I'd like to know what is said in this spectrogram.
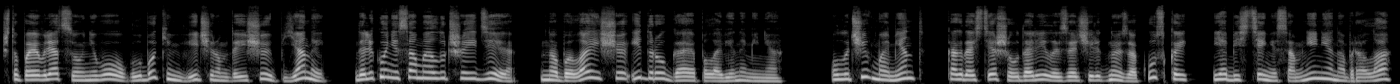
что появляться у него глубоким вечером, да еще и пьяной, далеко не самая лучшая идея, но была еще и другая половина меня. Улучив момент, когда Стеша удалилась за очередной закуской, я без тени сомнения набрала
